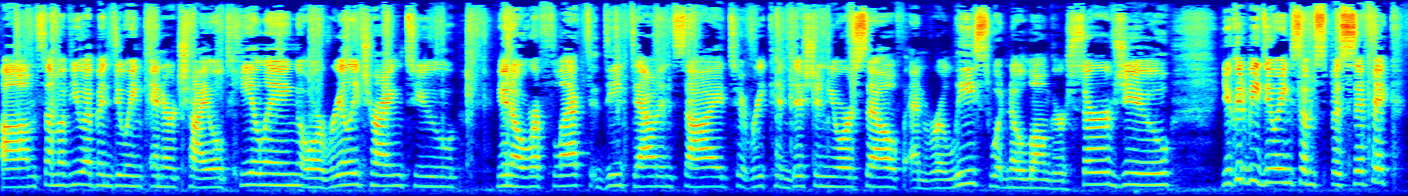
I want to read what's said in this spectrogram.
Um, some of you have been doing inner child healing or really trying to, you know, reflect deep down inside to recondition yourself and release what no longer serves you. You could be doing some specific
